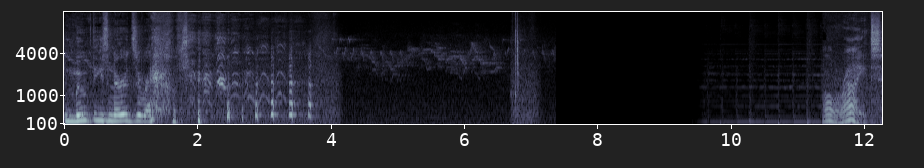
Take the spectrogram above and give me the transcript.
Move these nerds around. All right.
